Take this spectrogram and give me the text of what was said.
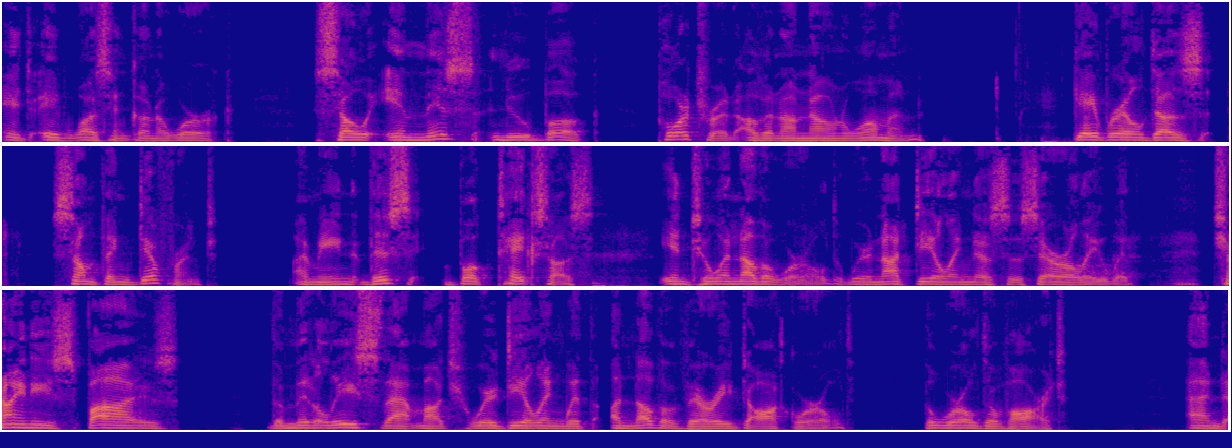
It, it wasn't going to work. So, in this new book, Portrait of an Unknown Woman, Gabriel does something different. I mean, this book takes us into another world. We're not dealing necessarily with Chinese spies, the Middle East that much. We're dealing with another very dark world, the world of art. And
